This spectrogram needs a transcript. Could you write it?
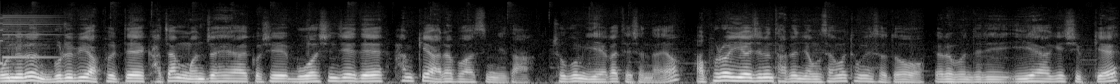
오늘은 무릎이 아플 때 가장 먼저 해야 할 것이 무엇인지에 대해 함께 알아보았습니다. 조금 이해가 되셨나요? 앞으로 이어지는 다른 영상을 통해서도 여러분들이 이해하기 쉽게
